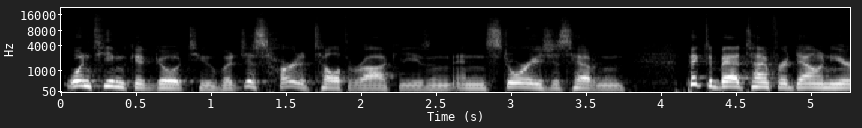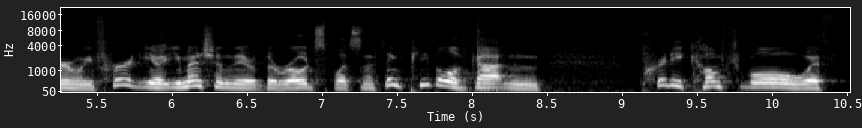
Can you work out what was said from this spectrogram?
one team could go to, but just hard to tell with the Rockies and, and stories just haven't picked a bad time for a down year. And we've heard, you know, you mentioned the, the road splits, and I think people have gotten pretty comfortable with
